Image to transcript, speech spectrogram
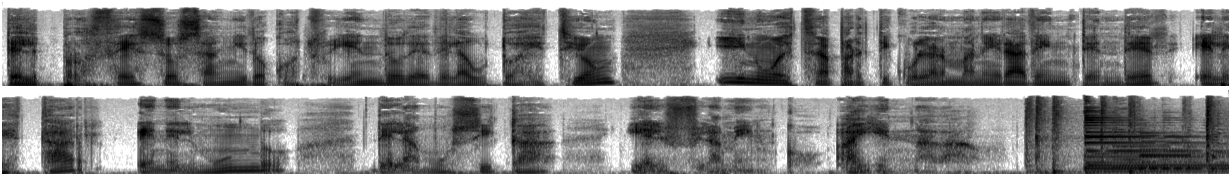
del proceso se han ido construyendo desde la autogestión y nuestra particular manera de entender el estar en el mundo de la música y el flamenco. Ahí en nada.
